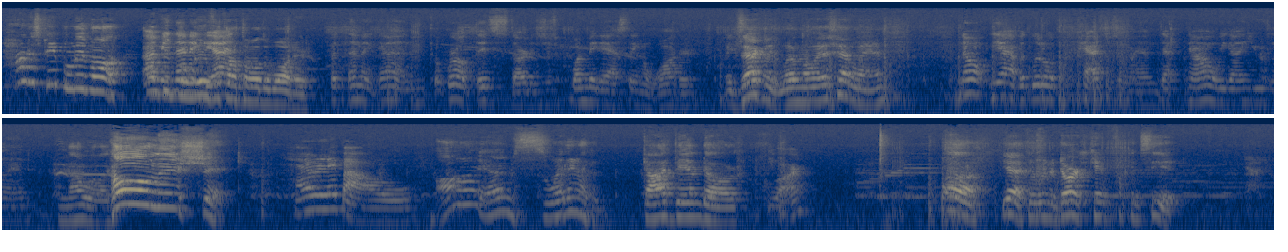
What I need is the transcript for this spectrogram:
How does people live all? How I mean, do people then live again- without all the water? But then again, the world did start as just one big ass thing of water. Exactly. Well, no, it's had land. No, yeah, but little patches of land. That, now we got huge land. And now we're like, holy shit! Holy bow. I am sweating like a goddamn dog. You are? Uh, yeah, because we're in the dark, you can't fucking see it. No, you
